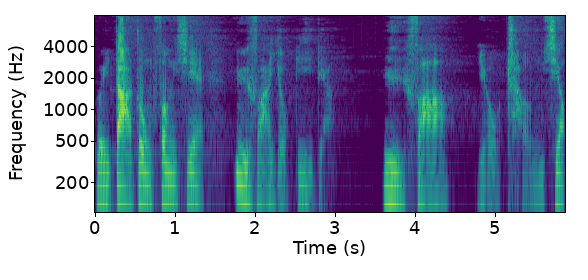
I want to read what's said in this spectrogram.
为大众奉献愈发有力量，愈发有成效。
